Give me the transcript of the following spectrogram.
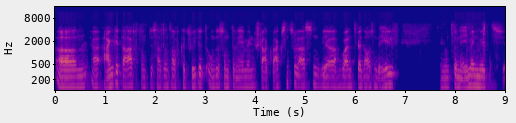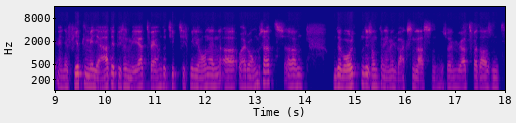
ähm, äh, angedacht und das hat uns auch getriggert, um das Unternehmen stark wachsen zu lassen. Wir waren 2011 ein Unternehmen mit einer Viertelmilliarde, ein bisschen mehr, 270 Millionen äh, Euro Umsatz. Ähm, und wir wollten das Unternehmen wachsen lassen. Also im Jahr 2013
